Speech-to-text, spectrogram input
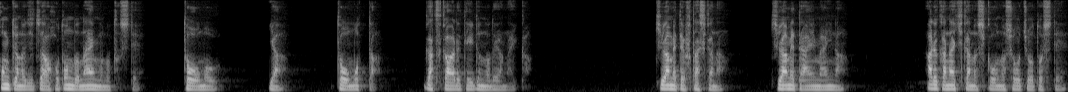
根拠の実はほとんどないものとして、と思う、や、と思った、が使われているのではないか。極めて不確かな、極めて曖昧な、あるかなきかの思考の象徴として、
